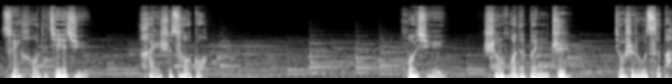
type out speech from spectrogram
最后的结局，还是错过。或许，生活的本质，就是如此吧。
